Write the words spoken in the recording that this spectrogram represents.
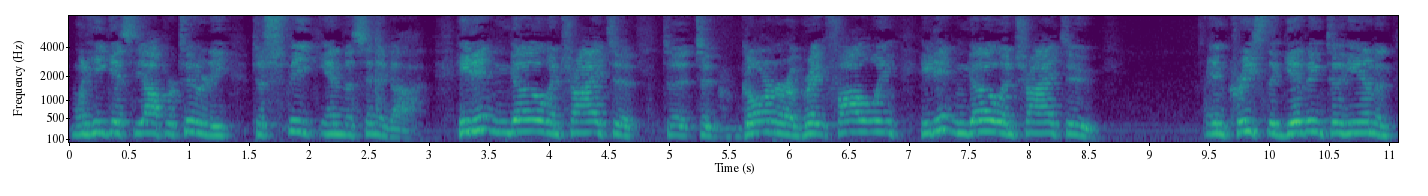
when he gets the opportunity to speak in the synagogue he didn't go and try to, to, to garner a great following he didn't go and try to increase the giving to him and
